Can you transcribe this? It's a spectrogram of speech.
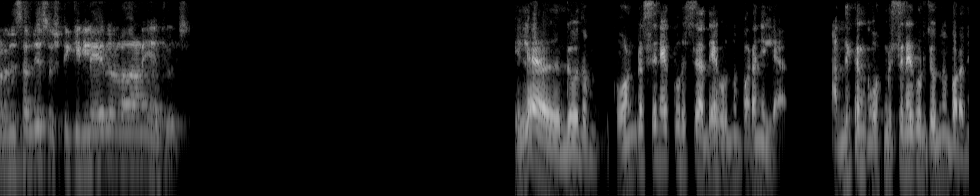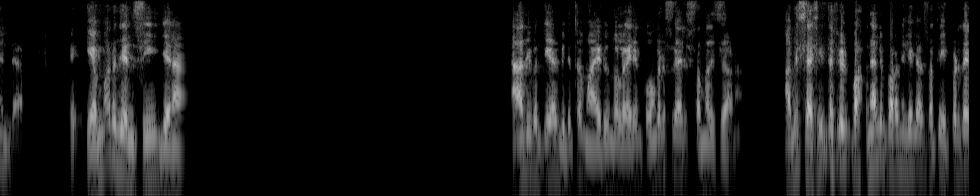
പ്രതിസന്ധി സൃഷ്ടിക്കില്ലേ എന്നുള്ളതാണ് ഞാൻ ചോദിച്ചത്. ഇല്ല ഗൗതം. കോൺഗ്രസിനെ കുറിച്ച് അദ്ദേഹം ഒന്നും പറഞ്ഞില്ല. അദ്ദേഹം കോൺഗ്രസിനെ കുറിച്ച് ഒന്നും പറഞ്ഞില്ല. എമർജൻസി ജനാധിപത്യ വിരുദ്ധമായിരുന്നു എന്നുള്ള കാര്യം കോൺഗ്രസ്സുകാർ സമ്മതിച്ചതാണ്. അത് ശശി തരൂർ പറഞ്ഞാലും പറഞ്ഞില്ല സത്യം ഇപ്പോഴത്തെ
